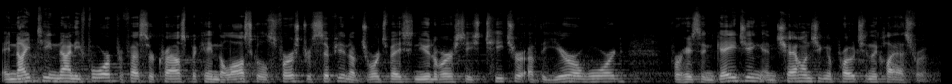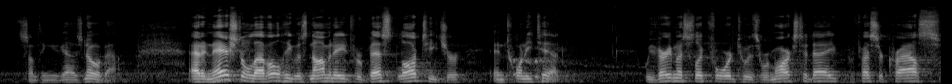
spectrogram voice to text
In 1994, Professor Krauss became the law school's first recipient of George Mason University's Teacher of the Year Award for his engaging and challenging approach in the classroom, something you guys know about. At a national level, he was nominated for Best Law Teacher in 2010. We very much look forward to his remarks today. Professor Krauss,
